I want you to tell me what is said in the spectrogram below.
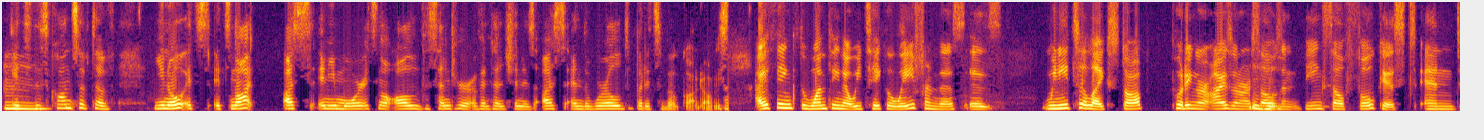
it's mm. this concept of, you know, it's it's not us anymore. It's not all the center of attention is us and the world, but it's about God, obviously. I think the one thing that we take away from this is we need to like stop putting our eyes on mm-hmm. ourselves and being self-focused and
